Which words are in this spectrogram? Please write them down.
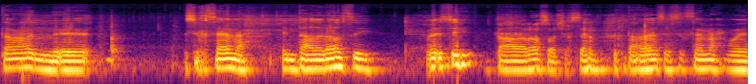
طبعا آه، شيخ سامح انت على راسي. ماشي؟ انت على راسه يا شيخ سامح. انت على راسي يا شيخ سامح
